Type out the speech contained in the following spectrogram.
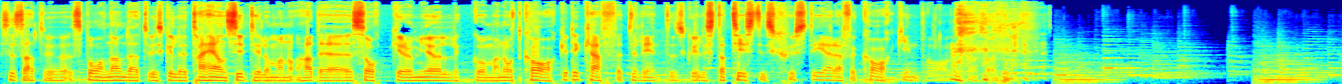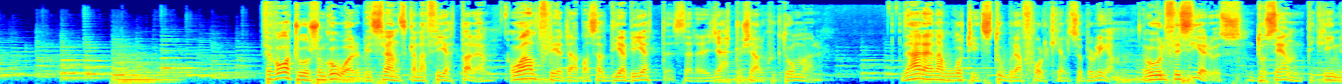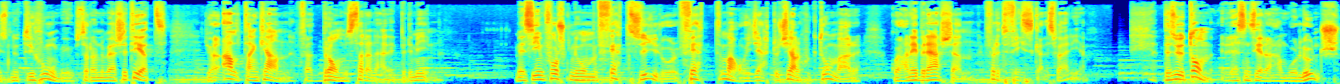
Så satt vi och spånade om det att vi skulle ta hänsyn till om man hade socker och mjölk och om man åt kakor till kaffet eller inte. Så skulle statistiskt justera för kakintag. För vart år som går blir svenskarna fetare och allt fler drabbas av diabetes eller hjärt och kärlsjukdomar. Det här är en av vår tids stora folkhälsoproblem och Ulf Riserus, docent i klinisk nutrition vid Uppsala universitet, gör allt han kan för att bromsa den här epidemin. Med sin forskning om fettsyror, fetma och hjärt och kärlsjukdomar går han i bräschen för ett friskare Sverige. Dessutom recenserar han vår lunch.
